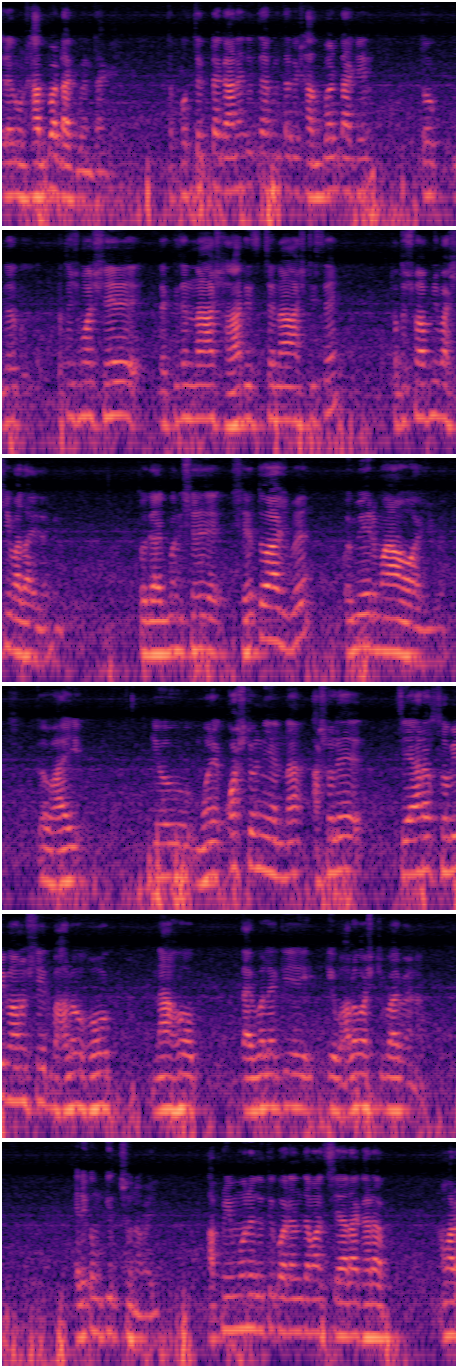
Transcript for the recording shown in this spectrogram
এরকম সাতবার ডাকবেন তাকে। তো প্রত্যেকটা গানে যদি আপনি তাকে সাতবার ডাকেন, তো তত সময় সে দেখতেছেন না সারা দিচ্ছে, না আসতেছে, তত সময় আপনি বাঁশি বাজাই যাবেন। তো দেখবেন সে সে তো আসবে, ওই মেয়ের মাও আসবে। তো ভাই, কেউ মনে কষ্ট নিয়েন না। আসলে চেহারা ছবি মানুষের ভালো হোক, না হোক, তাই বলে কি কেউ ভালোবাসতে পারবে না। এরকম কিচ্ছু না ভাই। আপনি মনে যদি করেন যে আমার চেহারা খারাপ, আমার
